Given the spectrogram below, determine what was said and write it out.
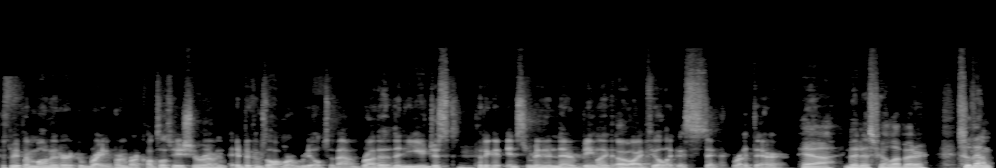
because we have a monitor right in front of our consultation room, it becomes a lot more real to them rather than you just mm. putting an instrument in there being like, oh, I feel like a stick right there. Yeah, that does feel a lot better. So then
